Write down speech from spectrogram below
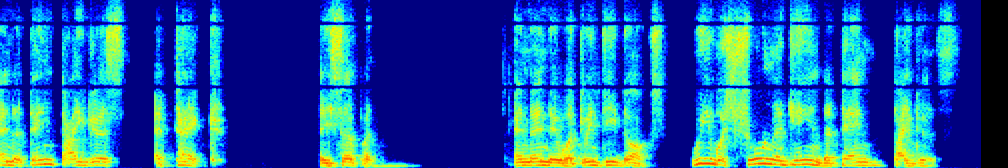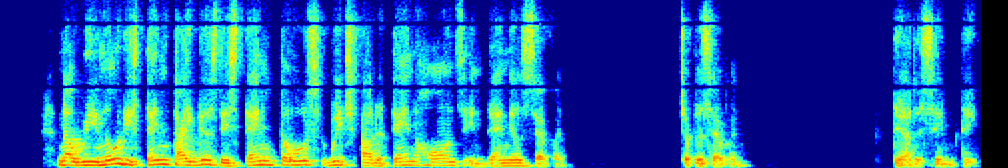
And the 10 tigers attack a serpent. And then there were 20 dogs. We were shown again the 10 tigers. Now we know these 10 tigers, these 10 toes, which are the 10 horns in Daniel 7, chapter 7. They are the same thing.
